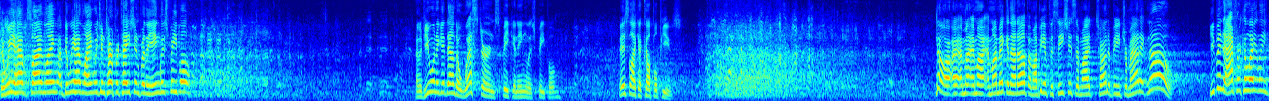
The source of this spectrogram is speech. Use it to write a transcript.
Do we have sign language? Do we have language interpretation for the English people? And if you want to get down to Western speaking English people, it's like a couple pews. no, am I, am, I, am I making that up? Am I being facetious? Am I trying to be dramatic? No. You been to Africa lately?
